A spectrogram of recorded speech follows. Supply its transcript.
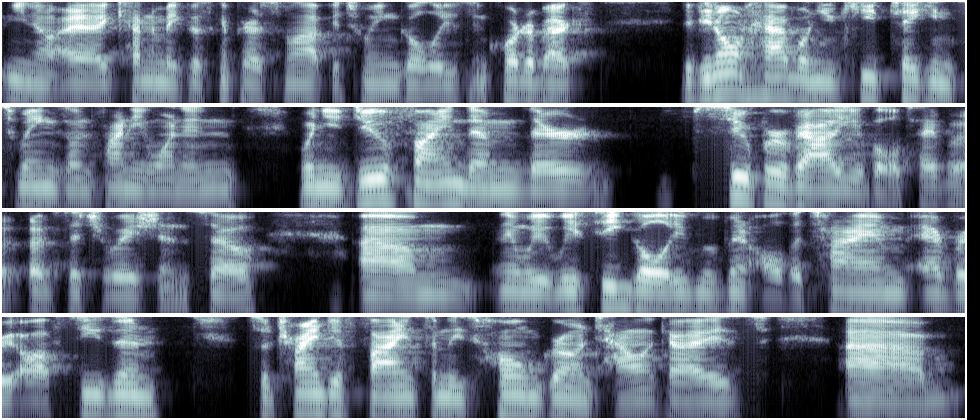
you know, I, I kind of make this comparison a lot between goalies and quarterbacks. If you don't have one, you keep taking swings on finding one, and when you do find them, they're super valuable type of, of situation. So um, and we, we see goalie movement all the time, every off season. So trying to find some of these homegrown talent guys um,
